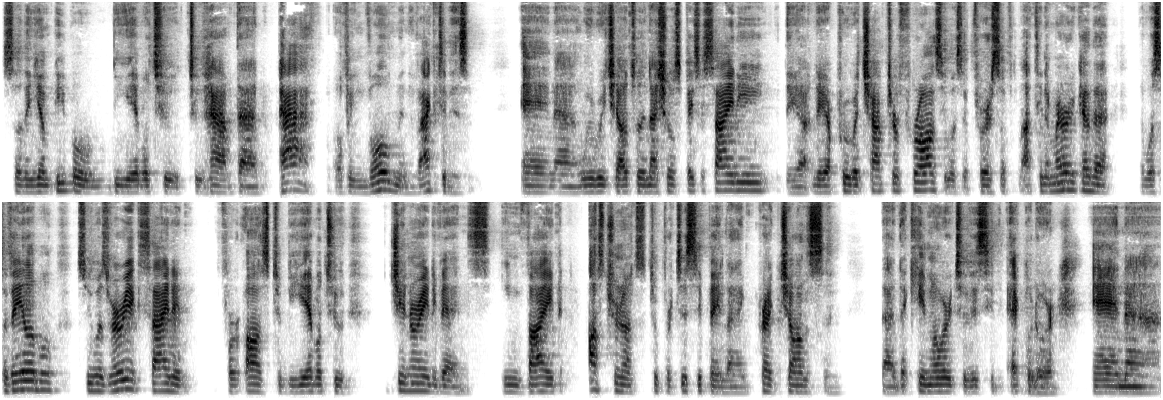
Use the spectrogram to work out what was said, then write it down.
so the young people will be able to, to have that path of involvement, of activism. And uh, we reached out to the National Space Society. They, uh, they approved a chapter for us. It was the first of Latin America that, that was available. So it was very excited for us to be able to generate events, invite astronauts to participate, like Craig Johnson, that, that came over to visit Ecuador, and uh,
